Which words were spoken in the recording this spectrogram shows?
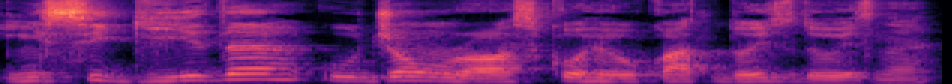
em seguida o John Ross correu 4-2-2, né?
